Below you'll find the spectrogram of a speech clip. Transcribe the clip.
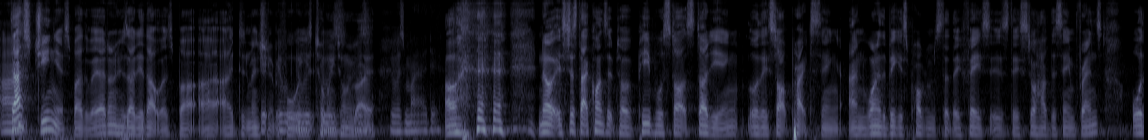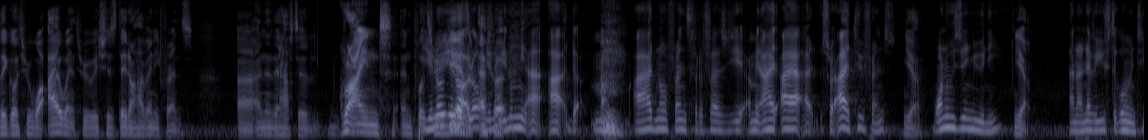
um, That's genius, by the way. I don't know whose idea that was, but I, I didn't mention it, it- before it when you was- you was- told me was- about it. It was my idea. Oh, no, it's just that concept of people start studying or they start practicing, and one of the biggest problems that they face is they still have the same friends, or they go through what I went through, which is they don't have any friends. Uh, and then they have to grind and put you know, you're years not alone. You know, you know me. I, I, the, my, I had no friends for the first year. I mean, I, I, I, sorry, I had two friends. yeah, One who's in uni, yeah. and I never used to go into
